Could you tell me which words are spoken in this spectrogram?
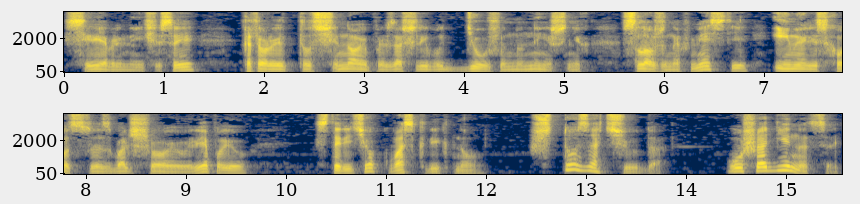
серебряные часы, которые толщиной превзошли бы дюжину нынешних, сложенных вместе и имели сходство с большой репою, старичок воскликнул. «Что за чудо? Уж одиннадцать!»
